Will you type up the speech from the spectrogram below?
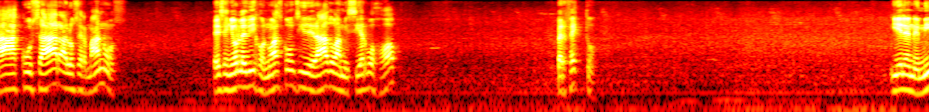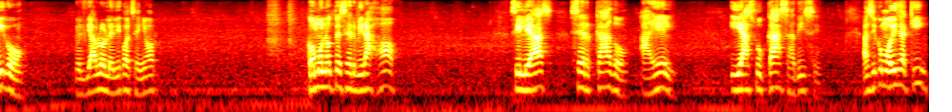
a acusar a los hermanos. El Señor le dijo, ¿no has considerado a mi siervo Job? Perfecto. Y el enemigo, el diablo le dijo al Señor, ¿cómo no te servirá Job? Si le has cercado a él y a su casa, dice. Así como dice aquí,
